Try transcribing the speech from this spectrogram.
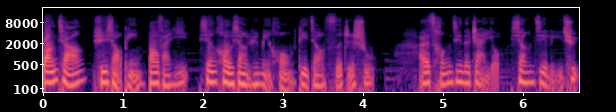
王强、徐小平、包凡一先后向俞敏洪递交辞职书。而曾经的战友相继离去。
